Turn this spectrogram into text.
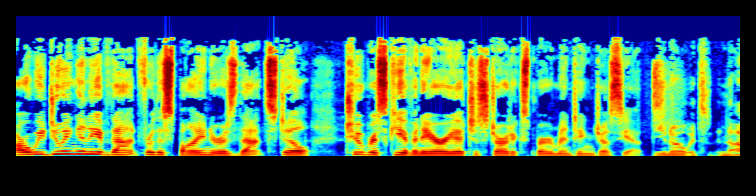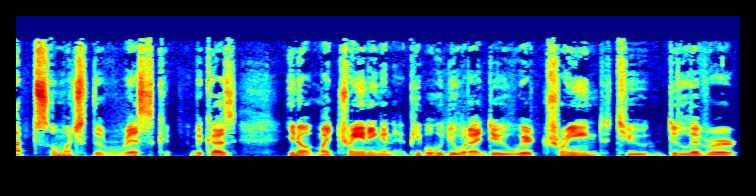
Are we doing any of that for the spine or is that still too risky of an area to start experimenting just yet? You know it's not so much the risk because you know, my training and people who do what I do, we're trained to deliver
